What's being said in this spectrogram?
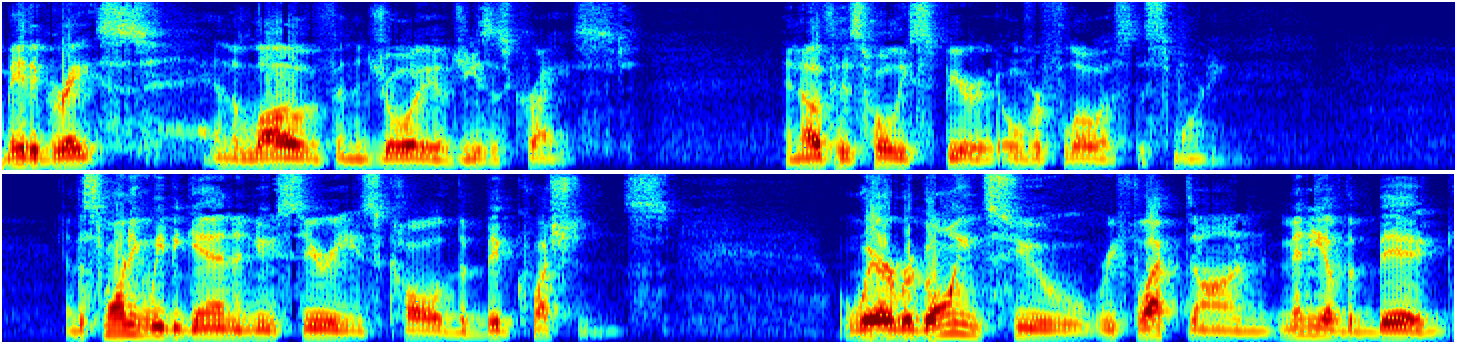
May the grace and the love and the joy of Jesus Christ and of his Holy Spirit overflow us this morning. And this morning we begin a new series called The Big Questions, where we're going to reflect on many of the big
